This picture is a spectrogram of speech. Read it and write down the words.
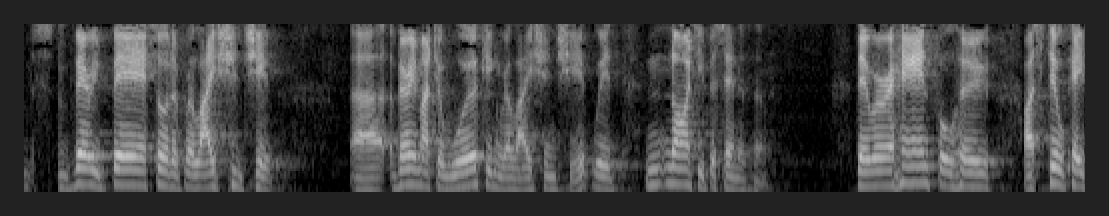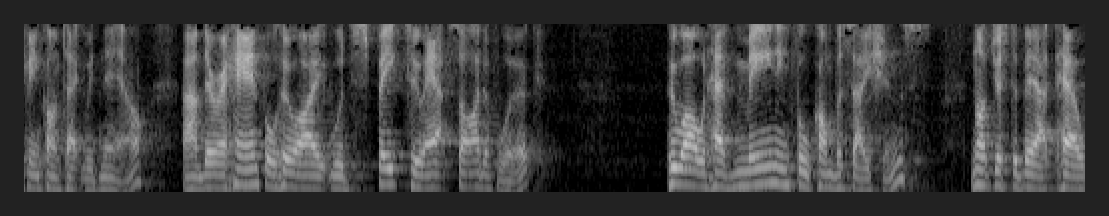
very bare sort of relationship, uh, very much a working relationship with 90% of them. There were a handful who I still keep in contact with now. Um, there are a handful who I would speak to outside of work, who I would have meaningful conversations, not just about how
